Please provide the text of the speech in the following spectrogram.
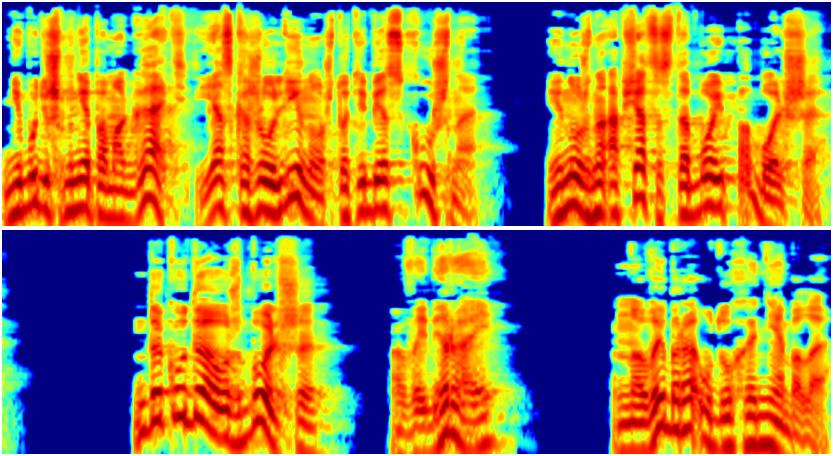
Не будешь мне помогать, я скажу Лину, что тебе скучно, и нужно общаться с тобой побольше. Да куда уж больше. Выбирай. Но выбора у духа не было.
